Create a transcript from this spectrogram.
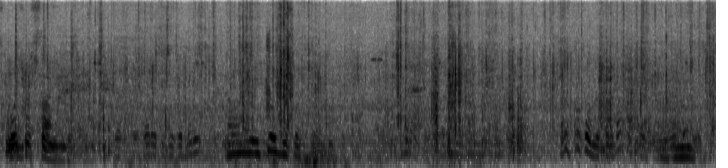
Скотчу 음.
